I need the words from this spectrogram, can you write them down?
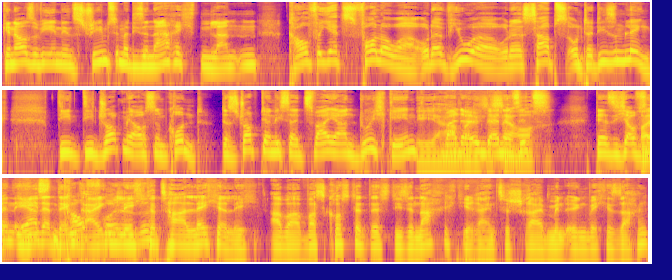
Genauso wie in den Streams immer diese Nachrichten landen, kaufe jetzt Follower oder Viewer oder Subs unter diesem Link. Die, die droppen ja aus einem Grund. Das droppt ja nicht seit zwei Jahren durchgehend, Ja, weil da irgendeiner ja sitzt, der sich auf Weil seinen jeder ersten denkt Kauf eigentlich so. total lächerlich, aber was kostet es, diese Nachricht hier reinzuschreiben in irgendwelche Sachen?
